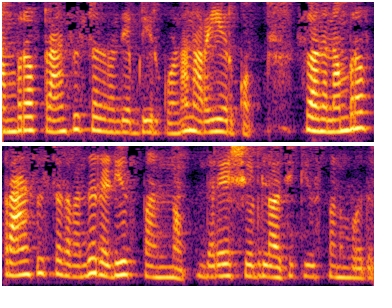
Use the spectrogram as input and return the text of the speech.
நம்பர் ஆஃப் டிரான்சிஸ்டர் வந்து எப்படி இருக்கும்னா நிறைய இருக்கும். ஸோ அந்த நம்பர் ஆஃப் டிரான்சிஸ்டரை வந்து ரெடியூஸ் பண்ணோம் இந்த ரேஷியோடு லாஜிக் யூஸ் பண்ணும்போது.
